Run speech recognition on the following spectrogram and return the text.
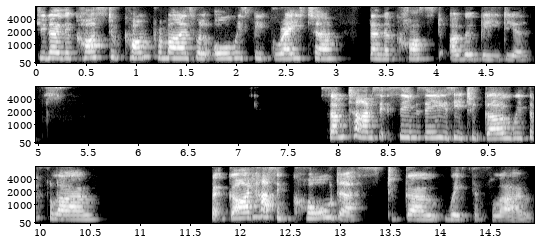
Do you know the cost of compromise will always be greater than the cost of obedience? Sometimes it seems easy to go with the flow, but God hasn't called us to go with the flow.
